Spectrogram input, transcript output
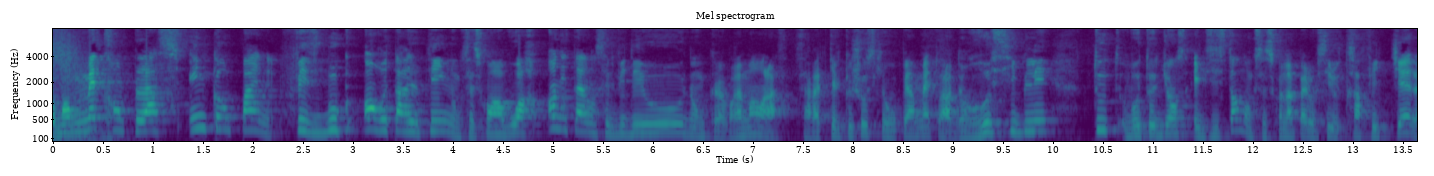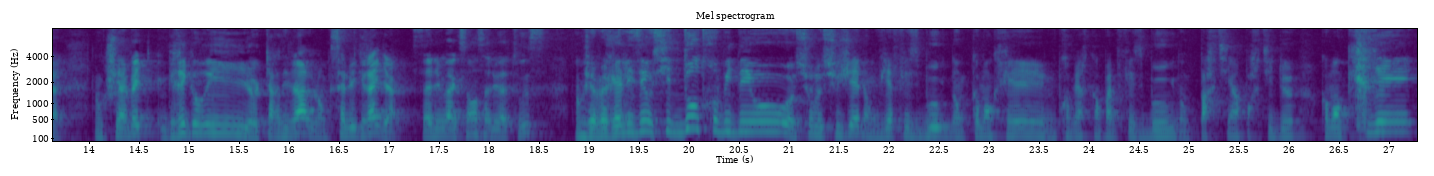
comment mettre en place une campagne Facebook en retargeting. Donc c'est ce qu'on va voir en état dans cette vidéo. Donc euh, vraiment voilà, ça va être quelque chose qui va vous permettre voilà, de recibler toute votre audience existante. Donc c'est ce qu'on appelle aussi le trafic tiède. Donc je suis avec Grégory euh, Cardinal. Donc salut Greg. Salut Maxence, salut à tous. Donc j'avais réalisé aussi d'autres vidéos euh, sur le sujet, donc via Facebook, donc comment créer une première campagne Facebook, donc partie 1, partie 2, comment créer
